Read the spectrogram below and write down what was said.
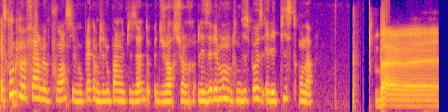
Est-ce qu'on peut faire le point, s'il vous plaît, comme j'ai loupé un épisode, genre sur les éléments dont on dispose et les pistes qu'on a? Bah, euh,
